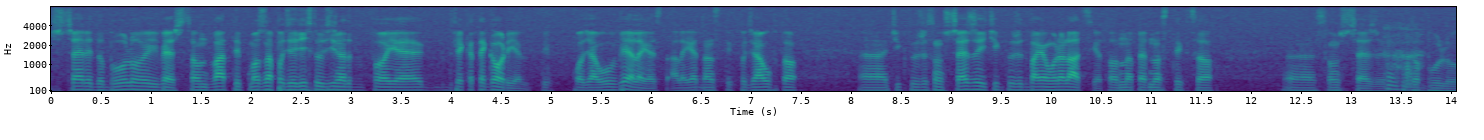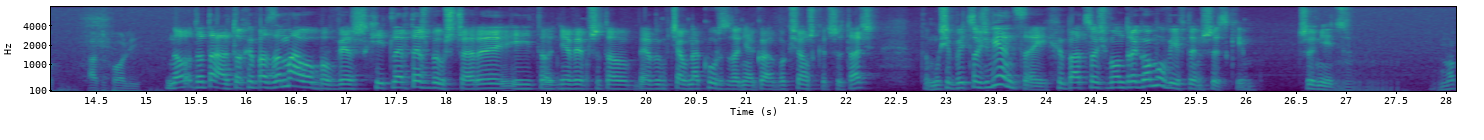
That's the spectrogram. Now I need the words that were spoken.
Szczery do bólu i wiesz, są dwa typy, można podzielić ludzi na dwoje, dwie kategorie. Tych podziałów wiele jest, ale jedna z tych podziałów to e, ci, którzy są szczerzy i ci, którzy dbają o relacje. To on na pewno z tych, co e, są szczerzy Aha. do bólu, aż boli. No to tak, ale to chyba za mało, bo wiesz, Hitler też był szczery i to nie wiem, czy to ja bym chciał na kurs do niego albo książkę czytać. To musi być coś więcej. Chyba coś mądrego mówi w tym wszystkim. Czy nic? No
